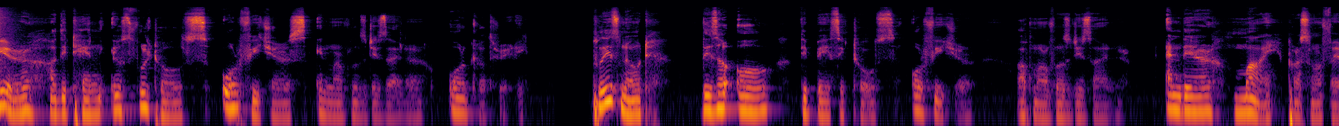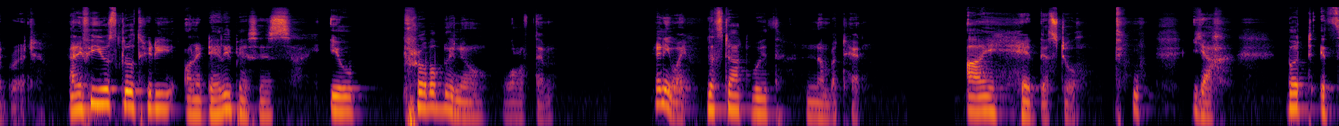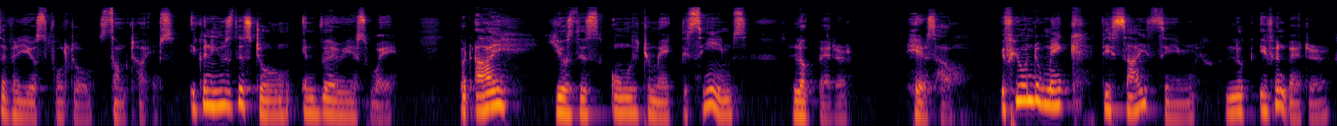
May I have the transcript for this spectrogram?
Here are the 10 useful tools or features in Marvelous Designer or CLO 3D. Please note, these are all the basic tools or feature of Marvelous Designer and they are my personal favorite. And if you use CLO 3D on a daily basis, you probably know all of them. Anyway, let's start with number 10. I hate this tool. yeah, but it's a very useful tool sometimes. You can use this tool in various way, but I use this only to make the seams look better. Here's how. If you want to make the side seam look even better,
